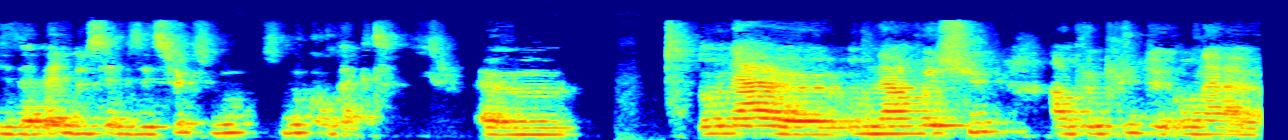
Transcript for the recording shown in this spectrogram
les appels de celles et ceux qui nous, qui nous contactent. on, a, on a reçu un peu plus de, on a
